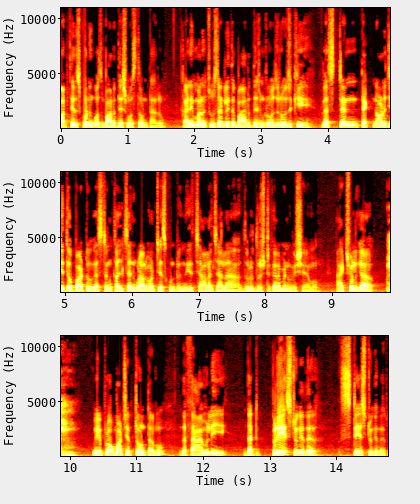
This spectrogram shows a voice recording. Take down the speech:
వారు తెలుసుకోవడం కోసం భారతదేశం వస్తూ ఉంటారు. కానీ మనం చూసినట్లయితే భారతదేశం రోజు రోజుకి వెస్టర్న్ టెక్నాలజీతో పాటు వెస్టర్న్ కల్చర్ని కూడా అలవాటు చేసుకుంటుంది. ఇది చాలా చాలా దురదృష్టకరమైన విషయం యాక్చువల్గా మేము ఎప్పుడో ఒక మాట చెప్తూ ఉంటాము. The family that prays together stays together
